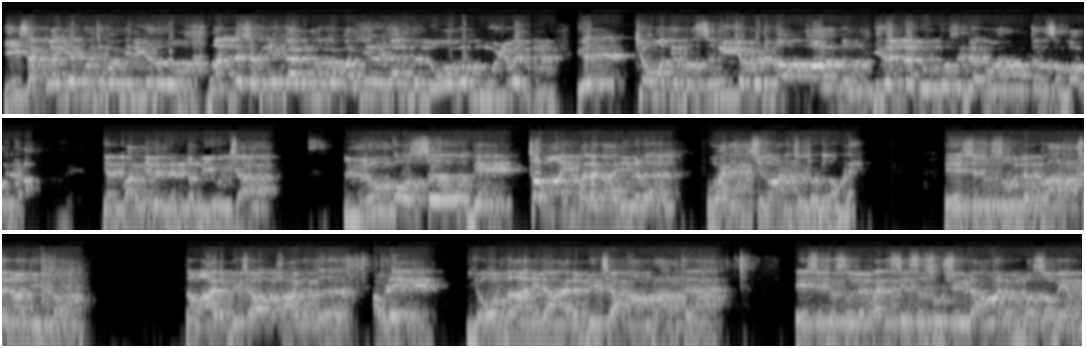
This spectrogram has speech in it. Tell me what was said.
ഈ സക്കായിയെ കുറിച്ച് പറഞ്ഞിരിക്കുന്നതും നല്ല ശബരിയക്കാരൻ എന്നൊക്കെ പറഞ്ഞു കഴിഞ്ഞാൽ ഇന്ന് ലോകം മുഴുവനും ഏറ്റവും അധികം പ്രസംഗിക്കപ്പെടുന്ന ഭാഗങ്ങൾ ഇതെല്ലാം ലൂക്കോസിന്റെ മാത്രം സംഭാവനയാണ് ഞാൻ പറഞ്ഞു വരുന്നത് എന്തെന്ന് ചോദിച്ചാൽ ലൂക്കോസ് വ്യക്തമായി പല കാര്യങ്ങൾ വരച്ചു കാണിച്ചിട്ടുണ്ട് നമ്മളെ. യേശുക്രിസ്തുവിന്റെ പ്രാർത്ഥനാ ജീവിതം. നാം ആരംഭിച്ച ഭാഗത്ത് അവിടെ യോർദാനിൽ ആരംഭിച്ച ആ പ്രാർത്ഥന. യേശുക്രിസ്തുവിന്റെ പരസ്യ ശുശ്രൂഷയുടെ ആരംഭ സമയം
